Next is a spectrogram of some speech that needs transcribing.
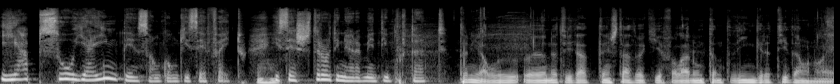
e à pessoa e à intenção com que isso é feito. Uhum. Isso é extraordinariamente importante. Daniel, a Natividade tem estado aqui a falar um tanto de ingratidão, não é?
